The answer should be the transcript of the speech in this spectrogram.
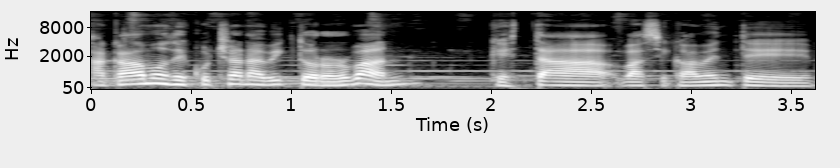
Acabamos de escuchar a Víctor Orbán, que está básicamente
